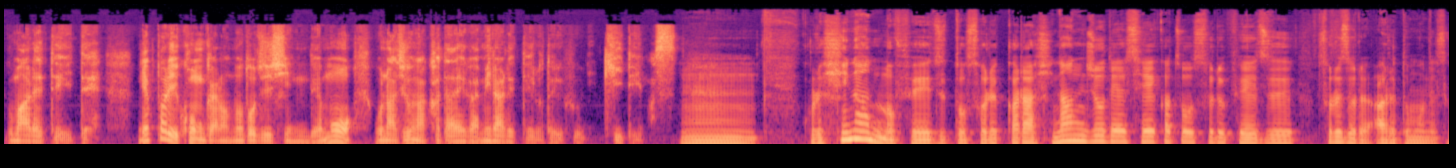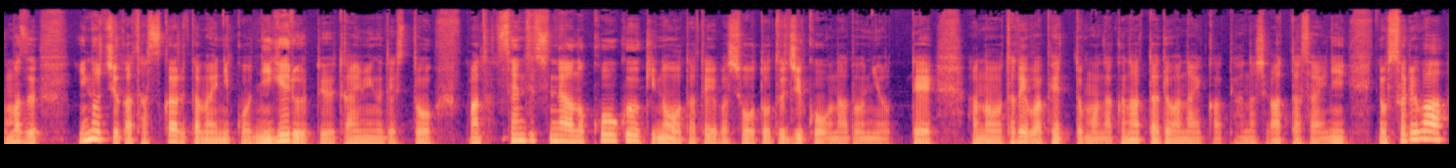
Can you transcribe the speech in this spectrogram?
生まれていて、やっぱり今回の能登地震でも同じような課題が見られているというふうに聞いています。うんこれ避難のフェーズとそれから避難所で生活をするフェーズそれぞれあると思うんですがまず命が助かるためにこう逃げるというタイミングですと、まあ、先日ねあの航空機の例えば衝突事故などによってあの例えばペットも亡くなったではないかって話があった際にでもそれは、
